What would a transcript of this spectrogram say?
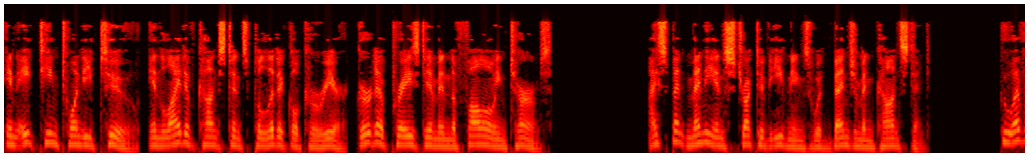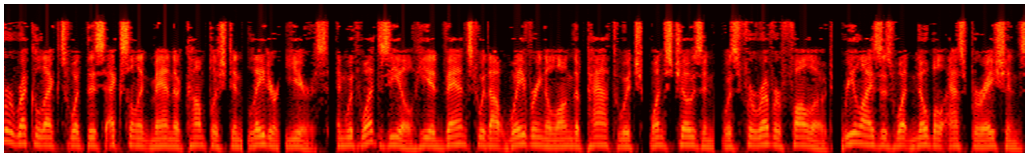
In 1822, in light of Constant's political career, Goethe praised him in the following terms I spent many instructive evenings with Benjamin Constant. Whoever recollects what this excellent man accomplished in later years, and with what zeal he advanced without wavering along the path which, once chosen, was forever followed, realizes what noble aspirations,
